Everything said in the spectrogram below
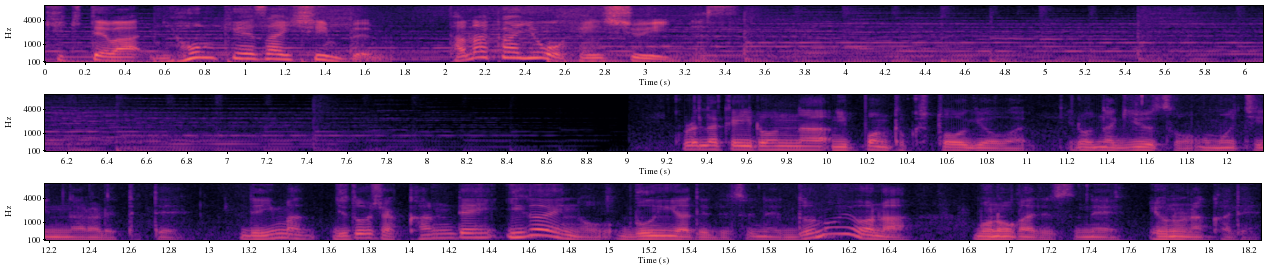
聞き手は日本経済新聞田中陽編集員です。これだけいろんな日本特殊陶業はいろんな技術をお持ちになられててで今自動車関連以外の分野でですねどのようなものがですね世の中で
